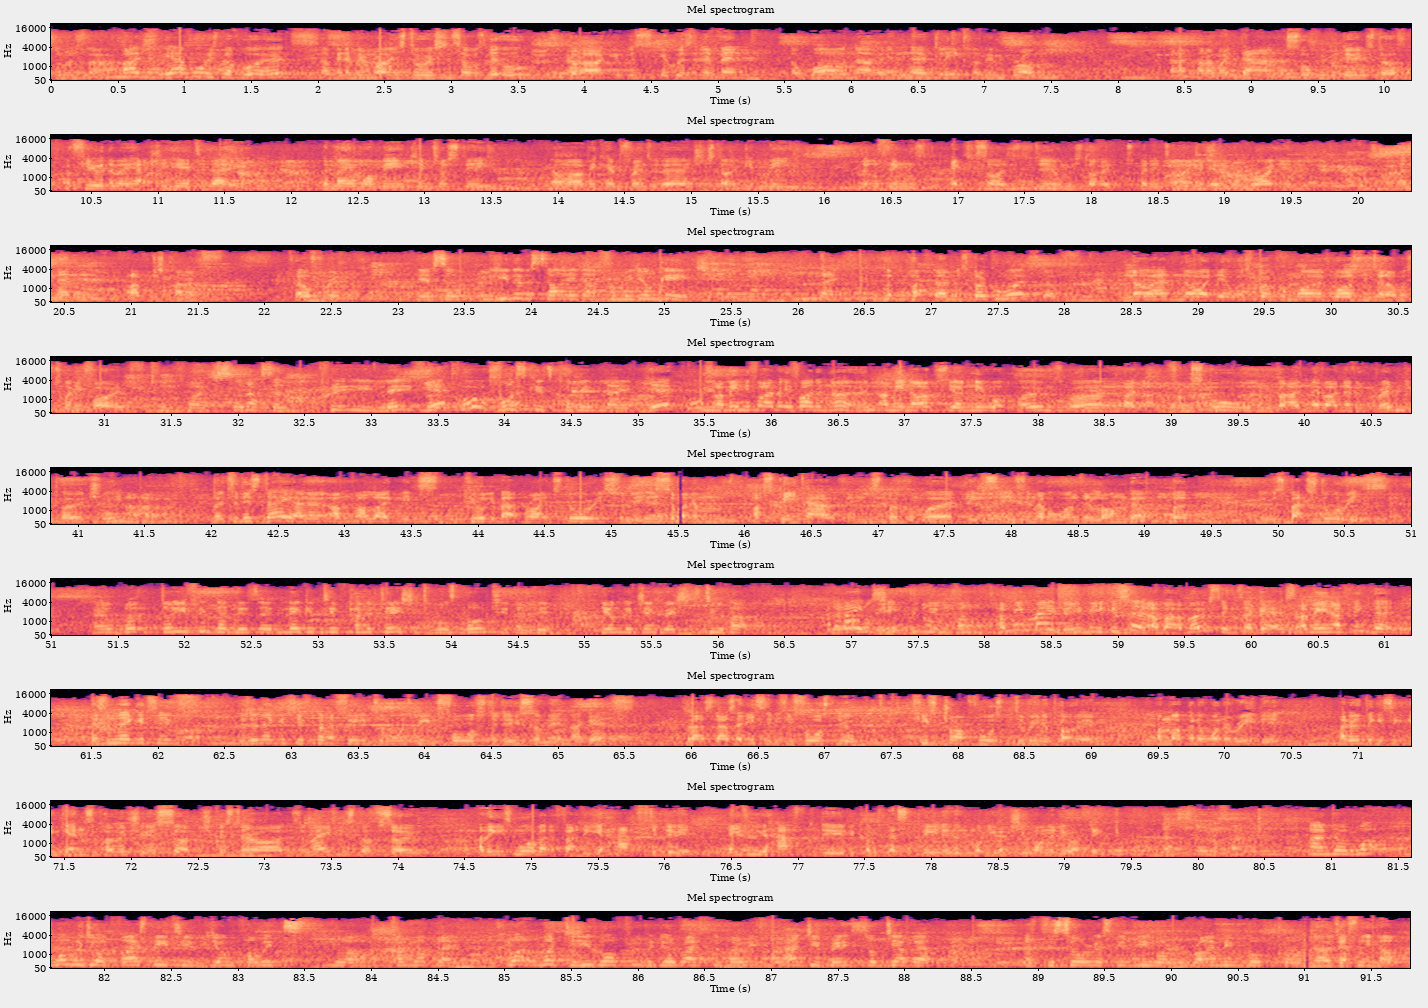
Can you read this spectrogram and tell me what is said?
Actually, yeah, I've always loved words. I mean, I've been writing stories since I was little. But uh, it was it was an event a while now in the Glee Club in Brum, and I kind of went down and saw people doing stuff. A few of them are actually here today. The main one being Kim Trusty, and I became friends with her, and she started giving me little things, exercises to do, and we started spending time together and writing. And then I've just kind of fell for it. Yeah, so you never started that from a young age? Like, Um, spoken word stuff. No, I had no idea what spoken word was until I was 25. 25, so that's a pretty late. Yeah, of course. Most kids come in like. Yeah, of course. I mean, if I'd, if I'd have known, I mean, obviously I knew what poems were I, I, from school, and, but I never, I never read any poetry. But to this day, I don't. I'm, I like it's purely about writing stories for me. Yeah. Some of them I speak out in spoken word pieces, and other ones are longer. But it was about stories. Uh, but don't you think that there's a negative connotation towards poetry that the younger generations do have? Like, what's your Maybe. I mean, maybe, but you can say that about most things, I guess. I mean, I think that there's a negative, there's a negative kind of feeling towards being forced to do something. I guess. But that's that's anything. If you force to do, if you try and force me to read a poem, I'm not going to want to read it. I don't think it's against poetry as such, because there are there's amazing stuff. So I think it's more about the fact that you have to do it. Anything you have to do becomes less appealing than what you actually want to do. I think. That's totally fine. And uh, what what would your advice be to young poets who are coming up? Like, what what do you go through when you're writing a poem? How do you brainstorm? Do you have a, a thesaurus with you or a rhyming book? Or No, definitely not.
